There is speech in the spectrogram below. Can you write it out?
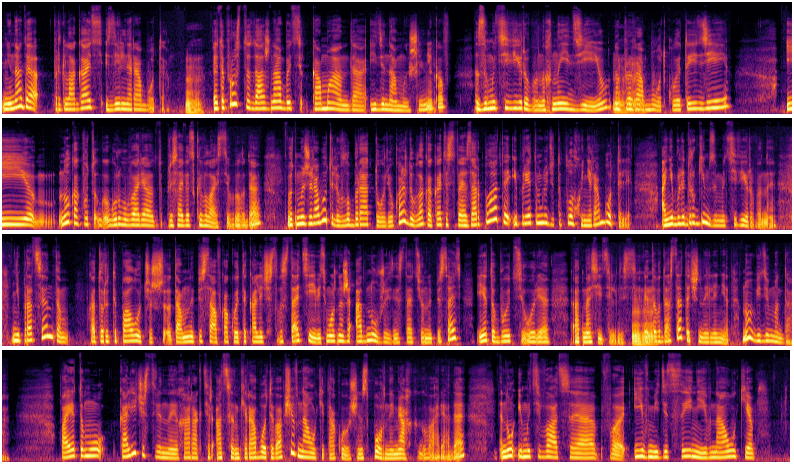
не надо предлагать сдельной работы. Угу. Это просто должна быть команда единомышленников – замотивированных на идею, на угу. проработку этой идеи. И, ну, как вот, грубо говоря, при советской власти было, да? Вот мы же работали в лаборатории, у каждого была какая-то своя зарплата, и при этом люди-то плохо не работали. Они были другим замотивированы. Не процентом, который ты получишь, там, написав какое-то количество статей. Ведь можно же одну в жизни статью написать, и это будет теория относительности. Угу. Этого достаточно или нет? Ну, видимо, да. Поэтому количественный характер оценки работы вообще в науке такой очень спорный, мягко говоря, да. Ну и мотивация в, и в медицине, и в науке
